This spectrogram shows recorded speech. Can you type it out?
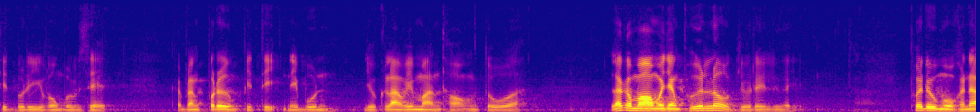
สิตบุรีวงบุญพิเศษกกำลังปลื้มปิติในบุญอยู่กลางวิมานทองของตัว แล้วก็มองมายังพื้นโลกอยู่เรื่อยๆ เพื่อดูหมู่คณะ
